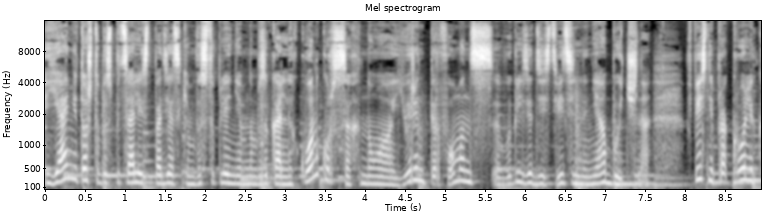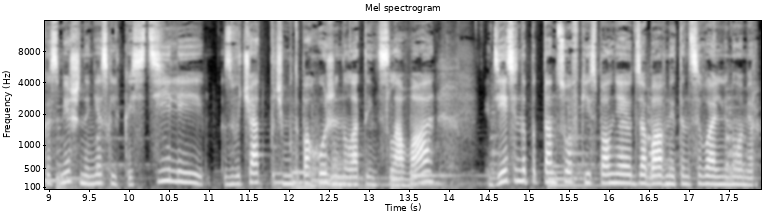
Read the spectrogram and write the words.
Я не то чтобы специалист по детским выступлениям на музыкальных конкурсах, но Юрин перформанс выглядит действительно необычно. В песне про кролика смешаны несколько стилей, звучат почему-то похожие на латынь слова, дети на подтанцовке исполняют забавный танцевальный номер,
